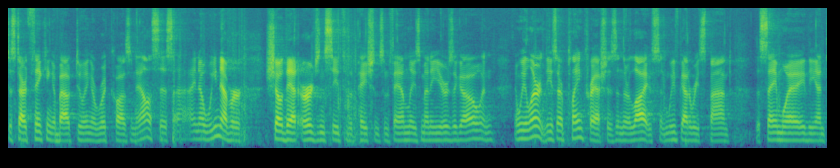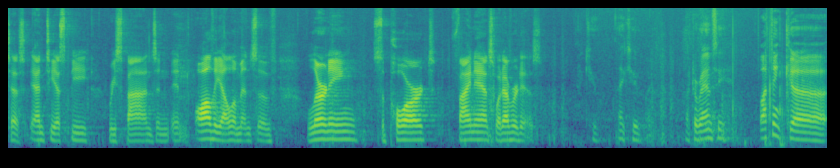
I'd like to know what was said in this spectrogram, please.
to start thinking about doing a root cause analysis. I I know we never showed that urgency to the patients and families many years ago, and, and we learned these are plane crashes in their lives, and we've got to respond the same way the NTS, NTSB responds in, in all the elements of learning, support, finance, whatever it is. Thank you. Thank you. Dr. Ramsey? I think uh,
